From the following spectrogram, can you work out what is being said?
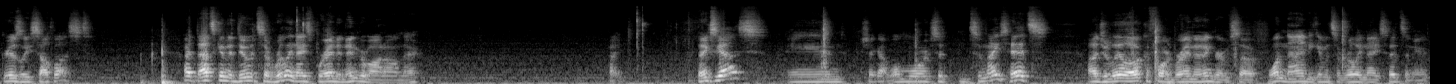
Grizzlies Southwest. Alright, that's going to do it. So really nice Brandon Ingram on there. Right. Thanks, guys. And check out one more. So, some nice hits. Uh, Jahlil Okafor and Brandon Ingram. So 190 giving some really nice hits in here.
